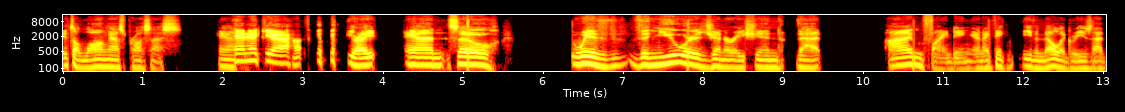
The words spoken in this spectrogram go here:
it's a long ass process. And heck yeah. uh, right. And so with the newer generation that I'm finding, and I think even they'll agree, is that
